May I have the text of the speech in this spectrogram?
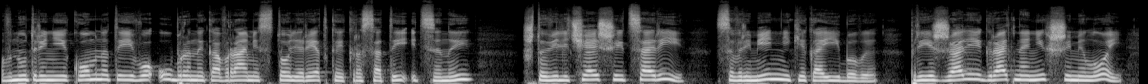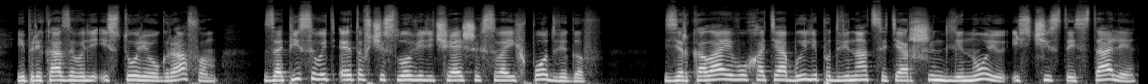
Внутренние комнаты его убраны коврами столь редкой красоты и цены, что величайшие цари – Современники Каибовы приезжали играть на них шемилой и приказывали историографам записывать это в число величайших своих подвигов. Зеркала его хотя были по 12 аршин длиною из чистой стали,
